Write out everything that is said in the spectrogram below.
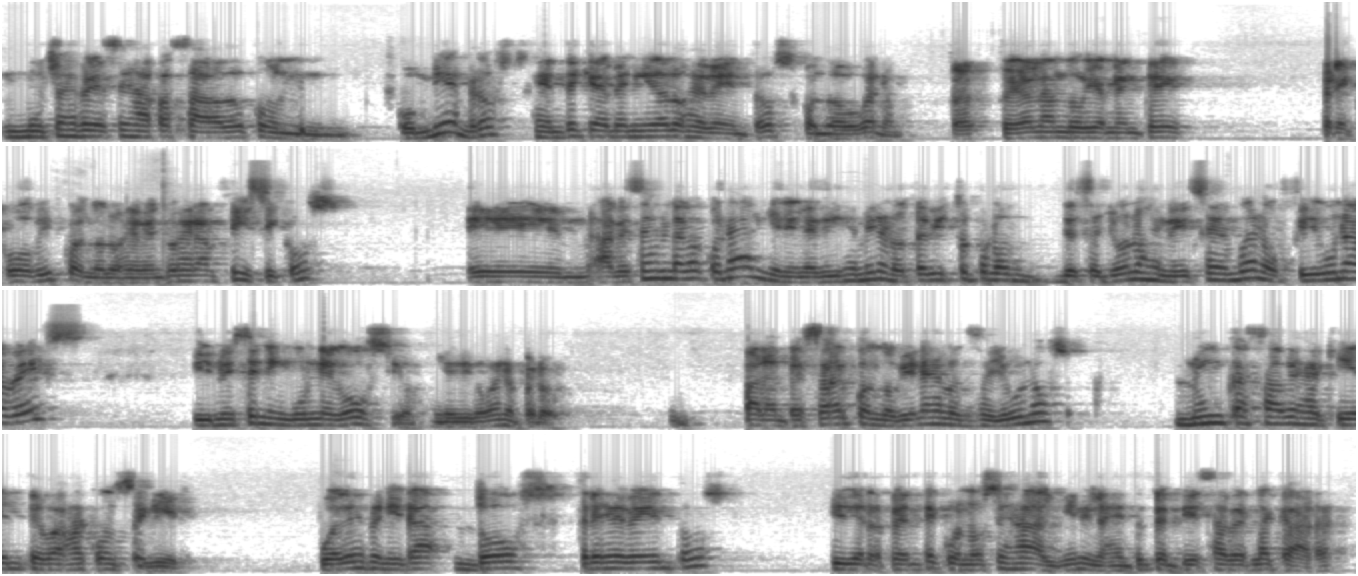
muchas veces ha pasado con, con miembros, gente que ha venido a los eventos, cuando, bueno, estoy hablando obviamente pre-COVID, cuando los eventos eran físicos, eh, a veces hablaba con alguien y le dije, mira, no te he visto por los desayunos. Y me dicen, bueno, fui una vez y no hice ningún negocio. Y le digo, bueno, pero para empezar, cuando vienes a los desayunos, nunca sabes a quién te vas a conseguir. Puedes venir a dos, tres eventos y de repente conoces a alguien y la gente te empieza a ver la cara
